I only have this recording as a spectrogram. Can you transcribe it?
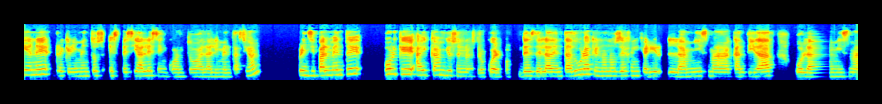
tiene requerimientos especiales en cuanto a la alimentación, principalmente porque hay cambios en nuestro cuerpo, desde la dentadura que no nos deja ingerir la misma cantidad o la misma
